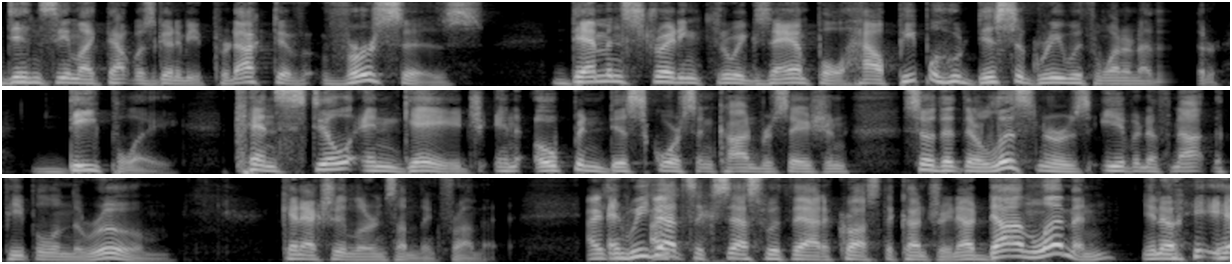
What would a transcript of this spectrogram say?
Didn't seem like that was going to be productive versus demonstrating through example how people who disagree with one another deeply can still engage in open discourse and conversation so that their listeners, even if not the people in the room, can actually learn something from it. I, And we've I- had success with that across the country. Now, Don Lemon, you know, he,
